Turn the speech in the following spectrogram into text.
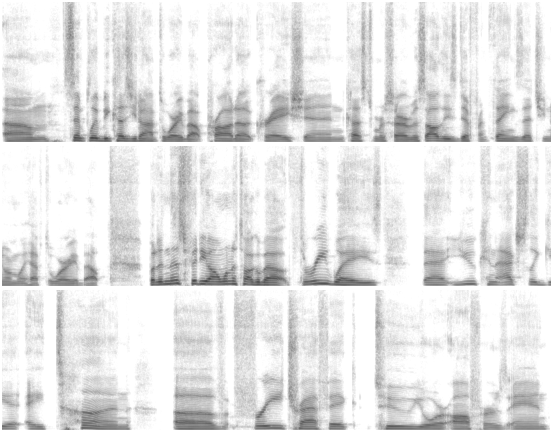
Um, simply because you don't have to worry about product creation, customer service, all these different things that you normally have to worry about. But in this video, I want to talk about three ways that you can actually get a ton of free traffic to your offers. And,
